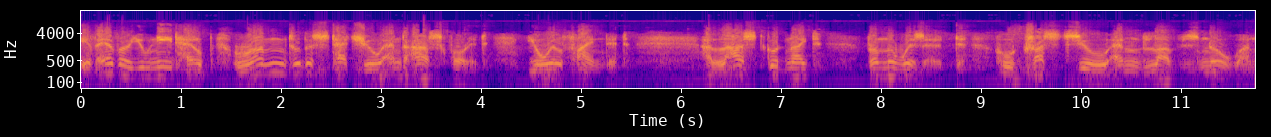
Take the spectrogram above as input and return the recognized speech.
If ever you need help, run to the statue and ask for it. You will find it. A last good night from the wizard, who trusts you and loves no one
